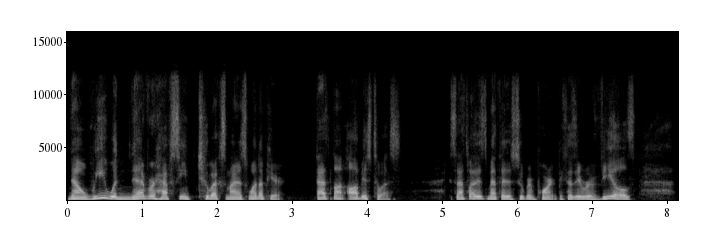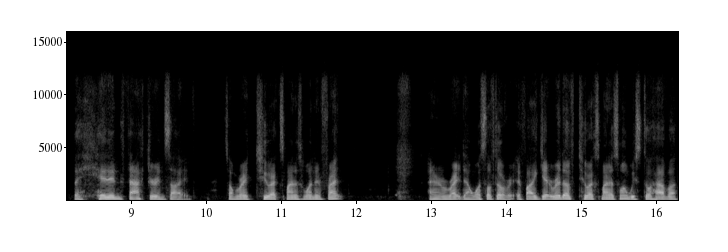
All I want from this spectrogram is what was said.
Now, we would never have seen 2x minus 1 up here. That's not obvious to us. So that's why this method is super important because it reveals the hidden factor inside. So I'm going to write 2x minus 1 in front and write down what's left over. If I get rid of 2x minus 1, we still have a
